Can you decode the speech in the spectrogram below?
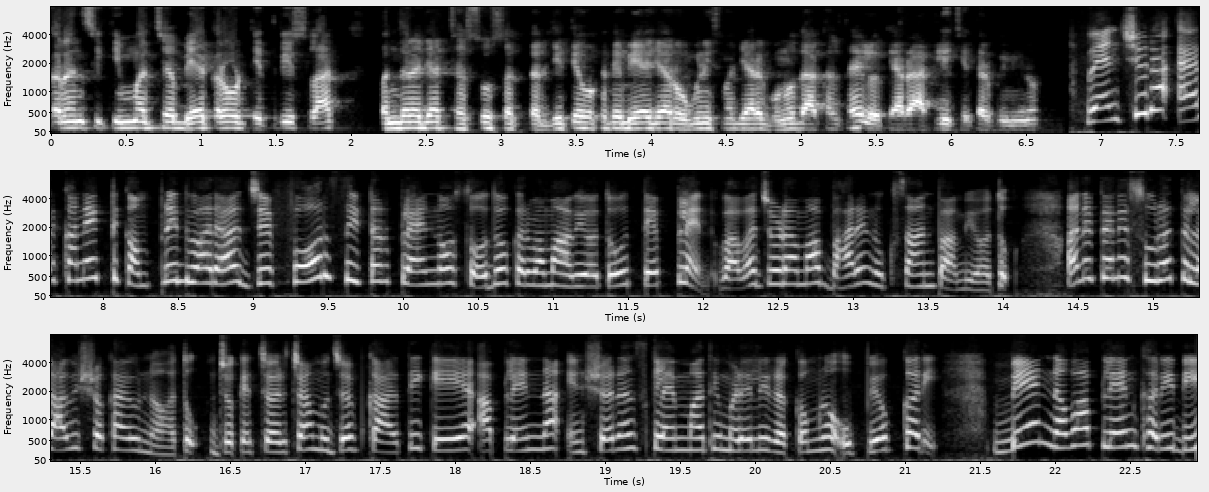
કરન્સી કિંમત છે બે કરોડ તેત્રીસ લાખ પંદર હજાર છસો સત્તર, જે તે વખતે બે હજાર ઓગણીસમાં જ્યારે ગુનો દાખલ થયેલો ત્યારે આટલી છેતરપિંડીનો. વેન્ચુરા એર કનેક્ટ કંપની દ્વારા જે ફોર સીટર પ્લેનનો સોદો કરવામાં આવ્યો હતો, તે પ્લેન વાવાઝોડામાં ભારે નુકસાન પામ્યું હતું અને તેને સુરત લાવી શકાયું ન હતું. જોકે ચર્ચા મુજબ કાર્તિકેયે આ પ્લેનના ઇન્સ્યોરન્સ ક્લેમમાંથી મળેલી રકમનો ઉપયોગ કરી બે નવા પ્લેન ખરીદી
